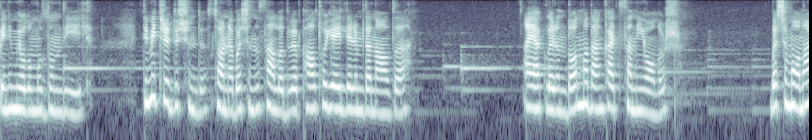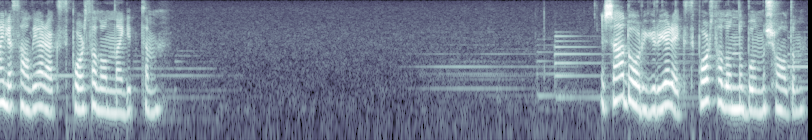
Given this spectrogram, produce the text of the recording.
Benim yolum uzun değil. Dimitri düşündü. Sonra başını salladı ve paltoyu ellerimden aldı. Ayakların donmadan kaçsan iyi olur. Başımı onayla sallayarak spor salonuna gittim. Işığa doğru yürüyerek spor salonunu bulmuş oldum.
